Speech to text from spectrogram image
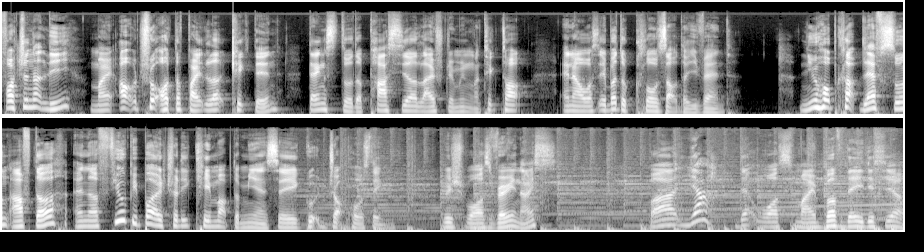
Fortunately, my outro autopilot kicked in thanks to the past year live streaming on TikTok, and I was able to close out the event. New Hope Club left soon after, and a few people actually came up to me and say good job hosting, which was very nice. But yeah, that was my birthday this year.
